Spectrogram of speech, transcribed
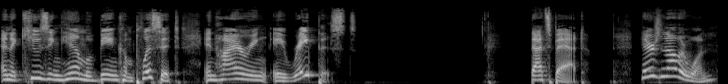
and accusing him of being complicit in hiring a rapist, that's bad. Here's another one.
